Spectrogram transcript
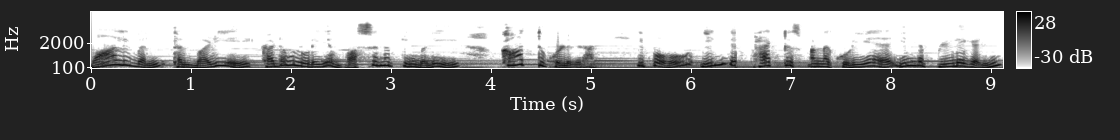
வாலிபன் தன் வழியை கடவுளுடைய வசனத்தின்படி காத்து கொள்ளுகிறான். இப்போ இங்க ப்ராக்டிஸ் பண்ணக்கூடிய இந்த பிள்ளைகள்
